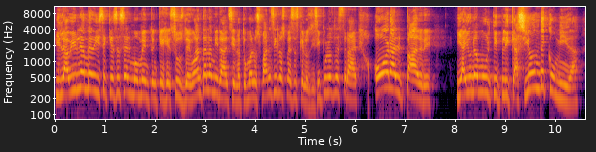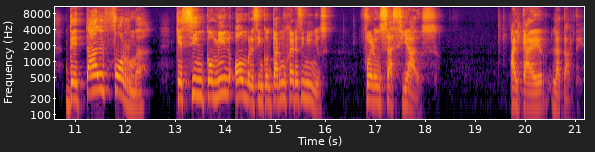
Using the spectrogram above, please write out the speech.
Y la Biblia me dice que ese es el momento en que Jesús levanta la mirada al cielo, toma los panes y los peces que los discípulos les traen, ora al Padre y hay una multiplicación de comida de tal forma que cinco mil hombres, sin contar mujeres y niños, fueron saciados al caer la tarde.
